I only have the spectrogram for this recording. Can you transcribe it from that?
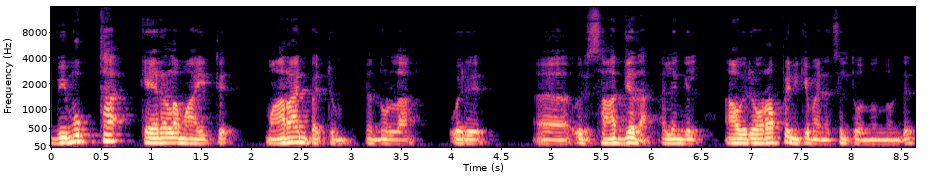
വിമുക്ത കേരളമായിട്ട് മാറാൻ പറ്റും എന്നുള്ള ഒരു ഒരു സാധ്യത അല്ലെങ്കിൽ ആ ഒരു ഉറപ്പ് എനിക്ക് മനസ്സിൽ തോന്നുന്നുണ്ട്.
